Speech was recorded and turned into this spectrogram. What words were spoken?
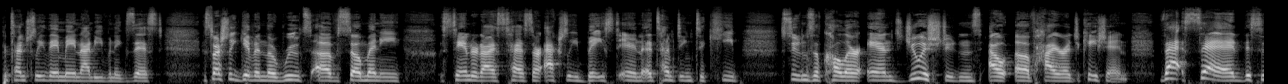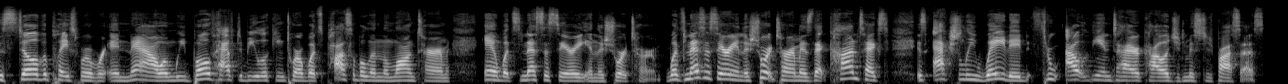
potentially they may not even exist, especially given the roots of so many standardized tests are actually based in attempting to keep students of color and Jewish students out of higher education. That said, this is still the place where we're in now, and we both have to be looking toward what's possible in the long term and what's necessary in the short term. What's necessary in the short term is that context is actually weighted throughout the entire college admissions process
